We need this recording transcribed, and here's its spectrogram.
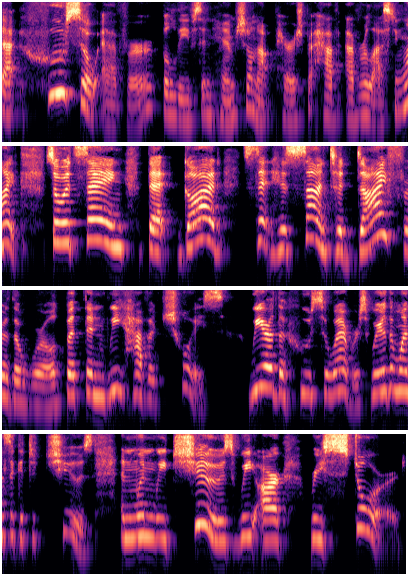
that whosoever believes in him shall not perish but have everlasting life. So it's saying that God sent his son to die for the world, but then we have a choice. We are the whosoever's. We're the ones that get to choose. And when we choose, we are restored.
